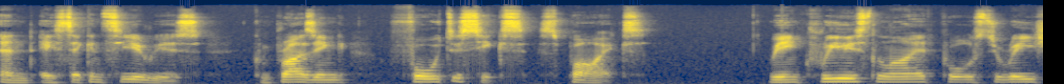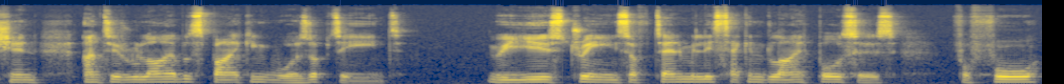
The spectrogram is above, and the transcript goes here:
and a second series comprising 4 to 6 spikes. We increased light pulse duration until reliable spiking was obtained. We used trains of 10 millisecond light pulses for four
